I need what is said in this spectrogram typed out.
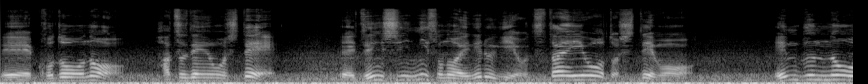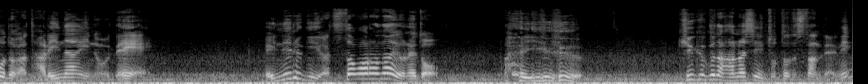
えー、鼓動の発電をして、えー、全身にそのエネルギーを伝えようとしても、塩分濃度が足りないので、エネルギーが伝わらないよね、という、究極な話に到達したんだよね。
